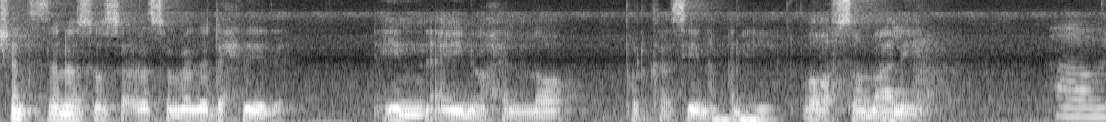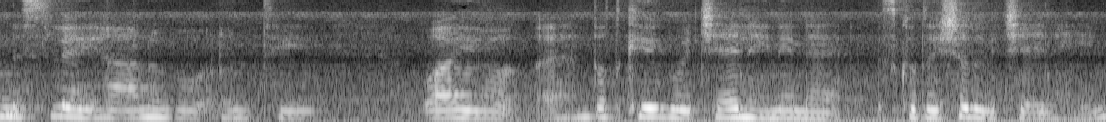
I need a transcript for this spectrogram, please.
shanta sano soo socda soomaalida dhexdeeda in aynu helno podcast naqaniyo oo af soomaaliya? Haa waan is leeyahay anigu runtii waayo eh, dadkaygu way jecel yihiin inay isku way jecel yihiin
